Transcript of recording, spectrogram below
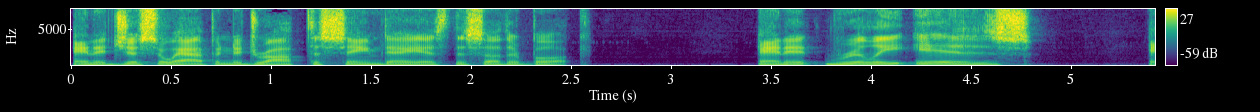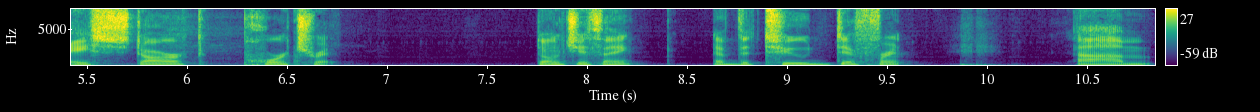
And it just so happened to drop the same day as this other book. And it really is a stark portrait, don't you think, of the two different um,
